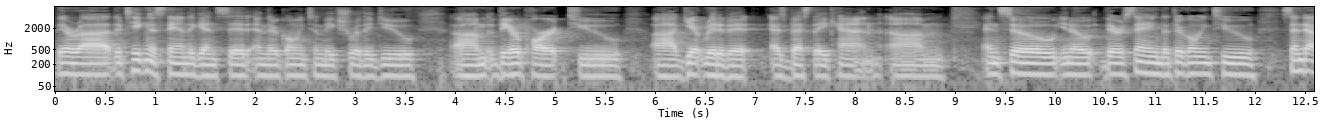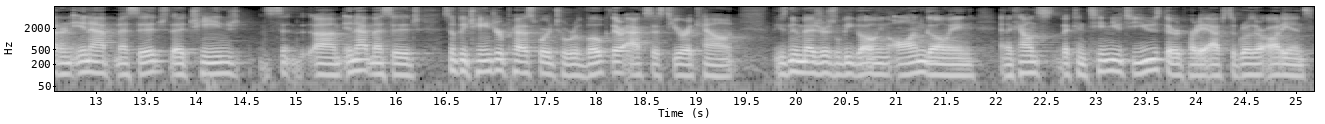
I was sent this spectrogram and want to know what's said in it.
they're uh, they're taking a stand against it, and they're going to make sure they do um, their part to uh, get rid of it as best they can. Um, and so, you know, they're saying that they're going to send out an in-app message that change um, in-app message simply change your password to revoke their access to your account. These new measures will be going ongoing, and accounts that continue to use third party apps to grow their audience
